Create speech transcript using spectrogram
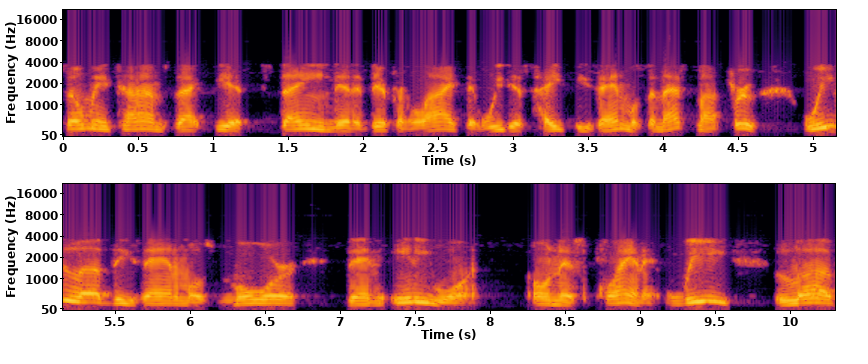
so many times that gets stained in a different light that we just hate these animals. And that's not true. We love these animals more than anyone on this planet. We love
